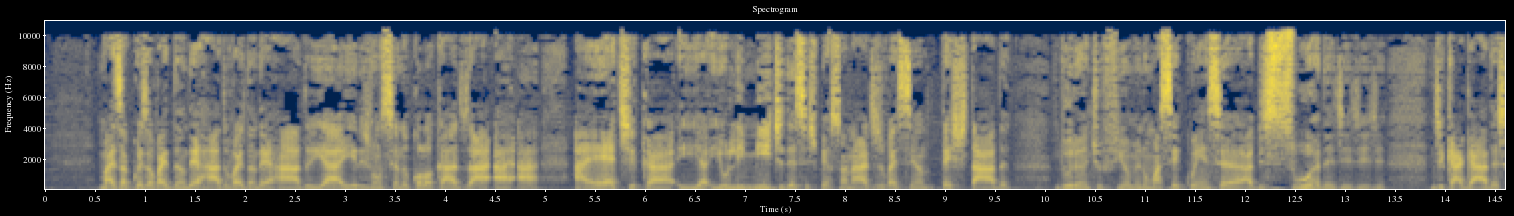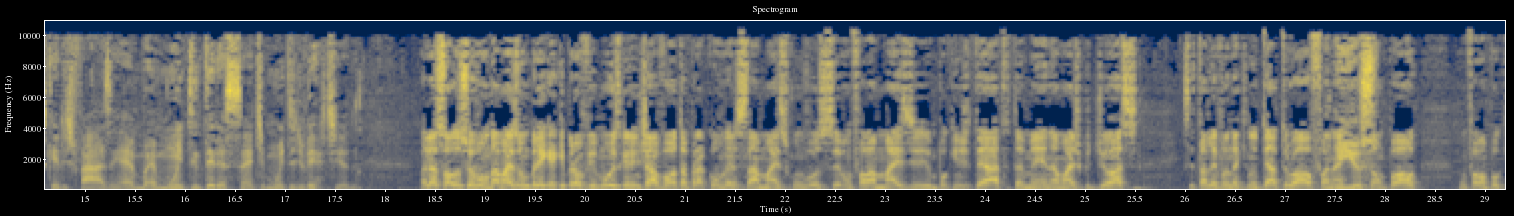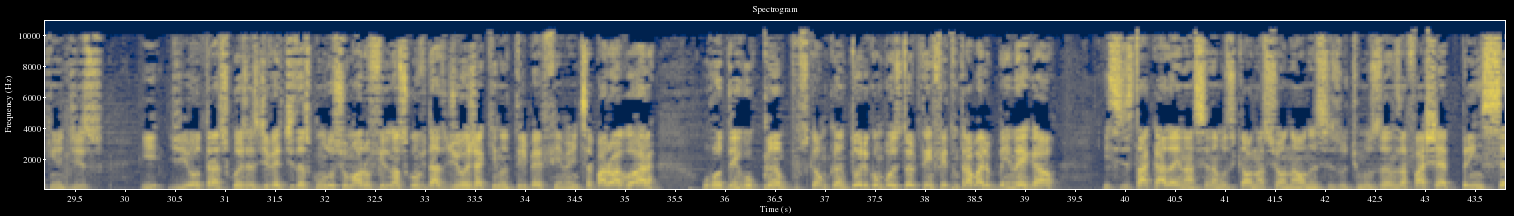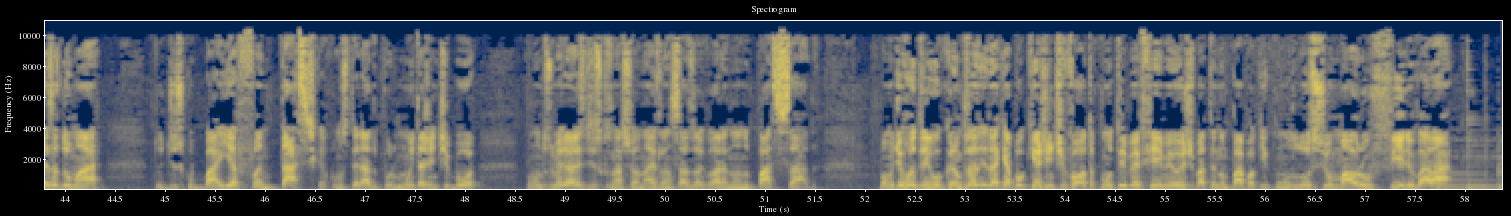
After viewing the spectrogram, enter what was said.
mas a coisa vai dando errado, vai dando errado, e aí eles vão sendo colocados, a, a, a, a ética e, a, e o limite desses personagens vai sendo testada durante o filme numa sequência absurda de, de, de, de cagadas que eles fazem. É, é muito interessante, muito divertido. Olha só, Lúcio, vamos dar mais um break aqui para ouvir música, a gente já volta para conversar mais com você, vamos falar mais de um pouquinho de teatro também, né? O Mágico de Oz, que você está levando aqui no Teatro Alfa, né? Isso. Aqui em São Paulo. Vamos falar um pouquinho disso e de outras coisas divertidas com Lúcio Mauro Filho, nosso convidado de hoje aqui no Trip FM. A gente separou agora o Rodrigo Campos, que é um cantor e compositor que tem feito um trabalho bem legal e se destacado aí na cena musical nacional nesses últimos anos. A faixa é Princesa do Mar, do disco Bahia Fantástica, considerado por muita gente boa como um dos melhores discos nacionais lançados agora no ano passado. Vamos de Rodrigo Campos daqui a pouquinho a gente volta com o Trip FM hoje batendo um papo aqui com o Lúcio Mauro Filho. Vai lá!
